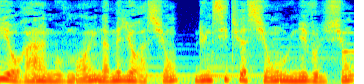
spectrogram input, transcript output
y aura un mouvement, une amélioration d'une situation ou une évolution.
